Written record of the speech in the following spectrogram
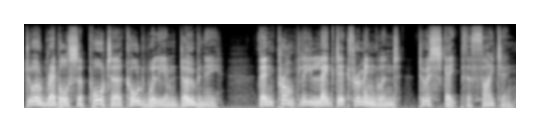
to a rebel supporter called William Daubeny, then promptly legged it from England to escape the fighting.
